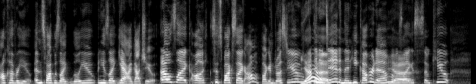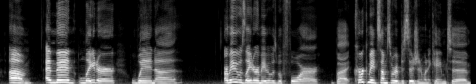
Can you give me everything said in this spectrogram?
I'll cover you. And Spock was like, Will you? And he's like, Yeah, I got you. And I was like, Oh, so Spock's like, I don't fucking trust you. Then Yeah. he did, and then he covered him. I Yeah. was like, It's so cute. Um, and then later, when, uh, or maybe it was later, or maybe it was before, but Kirk made some sort of decision when it came to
